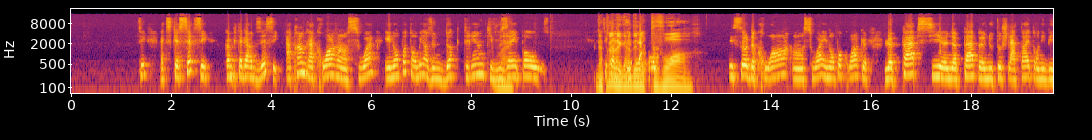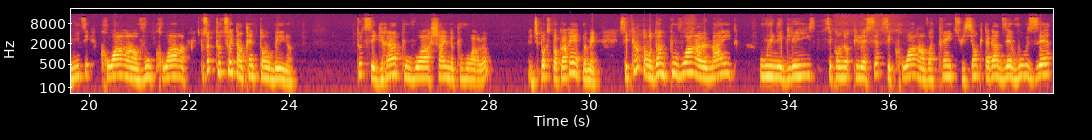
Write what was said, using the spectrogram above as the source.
Tu sais, ce que 7, c'est comme Pythagore disait, c'est apprendre à croire en soi et non pas tomber dans une doctrine qui vous impose. D'apprendre à garder notre pouvoir. C'est ça, de croire en soi et non pas croire que le pape, si euh, le pape nous touche la tête, on est béni. Tu sais, croire en vous, croire en... C'est pour ça que tout ça est en train de tomber, là. Tous ces grands pouvoirs, chaînes de pouvoir-là. Je dis pas que c'est pas correct, là, mais c'est quand on donne pouvoir à un maître ou une église, c'est qu'on a, puis le 7, c'est croire en votre intuition. Puis Pythagore disait, vous êtes,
